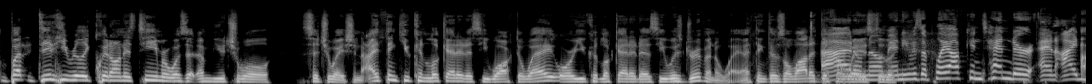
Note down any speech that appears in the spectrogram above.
But did he really quit on his team or was it a mutual situation? I think you can look at it as he walked away or you could look at it as he was driven away. I think there's a lot of different ways. I don't know, man. He was a playoff contender, and I uh,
